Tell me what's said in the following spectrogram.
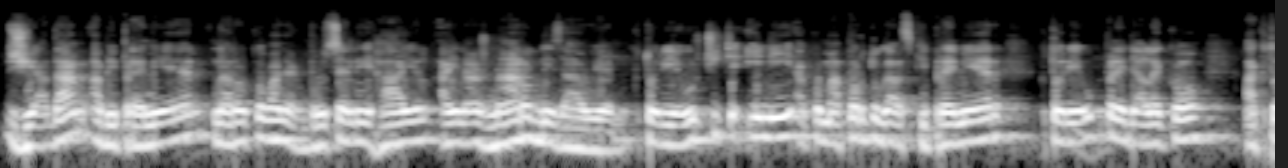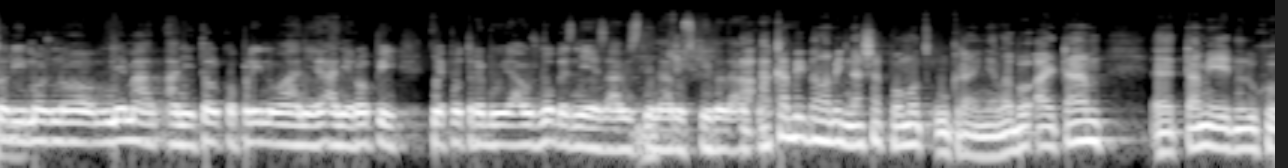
žiadam, aby premiér na rokovaniach v Bruseli hájil aj náš národný záujem, ktorý je určite iný, ako má portugalský premiér, ktorý je úplne ďaleko a ktorý možno nemá ani toľko plynu, ani, ani ropy nepotrebuje a už vôbec nie je závislý na ruských dodávkach. A aká by mala byť naša pomoc Ukrajine? Lebo aj tam, e, tam je jednoducho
